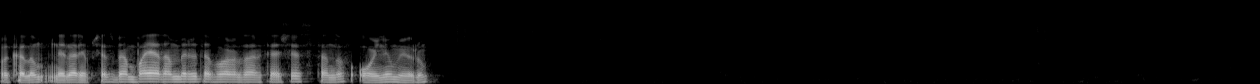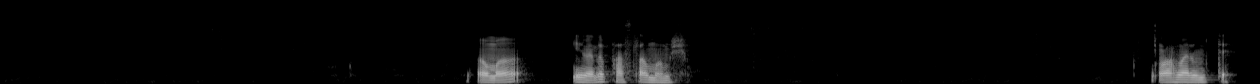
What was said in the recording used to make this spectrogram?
Bakalım neler yapacağız. Ben bayağıdan beri de bu arada arkadaşlar standoff oynamıyorum. Ama yine de paslanmamışım. Ah mermi bitti.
